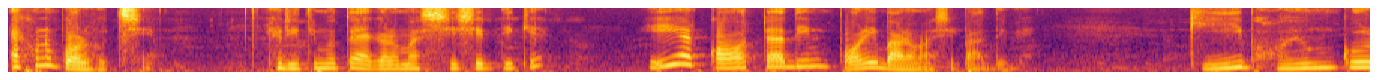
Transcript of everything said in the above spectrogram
এখনও বড় হচ্ছে। রীতিমতো এগারো মাস শেষের দিকে এই আর কটা দিন পরে বারো মাসে পা দেবে। কি ভয়ঙ্কর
